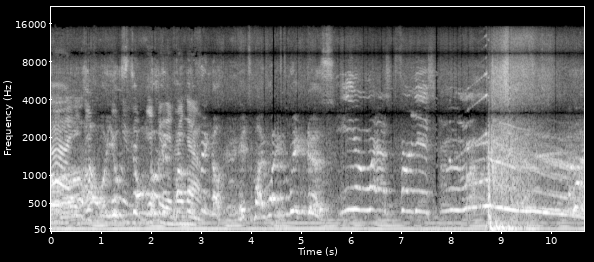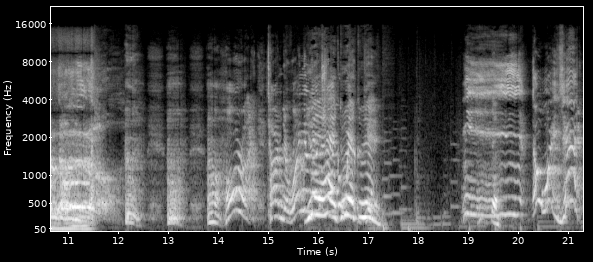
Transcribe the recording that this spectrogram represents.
Ah, it's How are just you looking so good at right now. finger? It's my wife's weakness. You asked for this. What the? All right, time to run your You mouth didn't have like do that to weird him. Eh, Oh, what is that?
